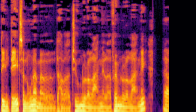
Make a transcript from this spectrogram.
del dates, og nogle af dem, er- der har været 20 minutter lange, eller 5 minutter lange, ikke? Ja.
